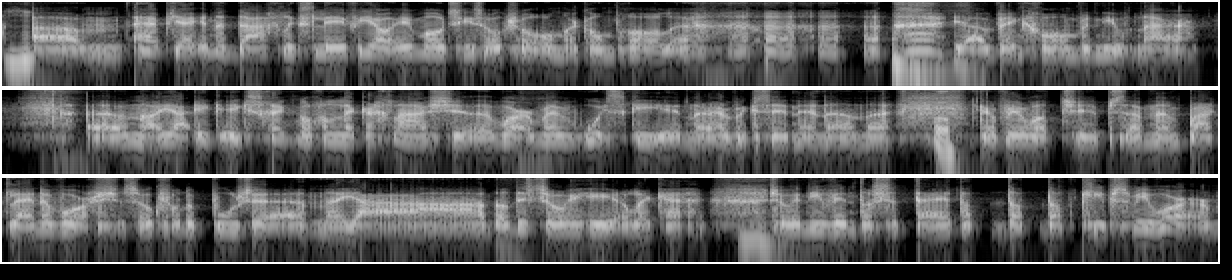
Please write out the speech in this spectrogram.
Mhm. Ehm, heb jij in het dagelijks leven jouw emoties ook zo onder controle? ja, ben ik gewoon benieuwd naar. Uh, nou ja, ik, ik schenk nog een lekker glaasje warme whisky in. Daar heb ik zin in. En uh, oh. ik heb weer wat chips en een paar kleine worstjes, ook voor de poezen. En uh, ja, dat is zo heerlijk, hè. Zo in die winterse tijd, dat, dat, dat keeps me warm.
